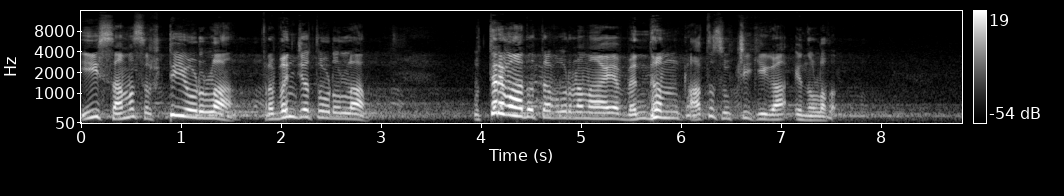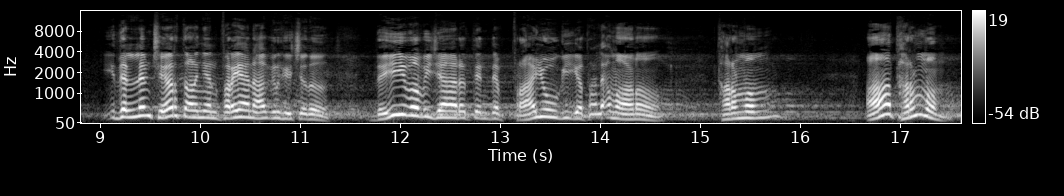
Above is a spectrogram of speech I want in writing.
ഈ സമസൃഷ്ടിയോടുള്ള പ്രപഞ്ചത്തോടുള്ള ഉത്തരവാദിത്വപൂർണമായ ബന്ധം കാത്തു സൂക്ഷിക്കുക എന്നുള്ളത്. ഇതെല്ലാം ചേർത്താണ് ഞാൻ പറയാൻ ആഗ്രഹിച്ചത്. ദൈവവിചാരത്തിന്റെ പ്രായോഗിക തലമാണ് ധർമ്മം. ആ ധർമ്മം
